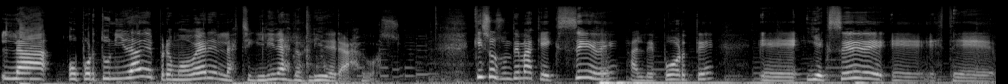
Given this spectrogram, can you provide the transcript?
la oportunidad de promover en las chiquilinas los liderazgos. Que eso es un tema que excede al deporte eh, y excede eh, este,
